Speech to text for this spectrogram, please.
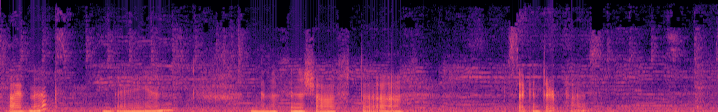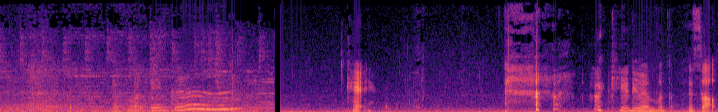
Five minutes. And then I'm gonna finish off the second, third pass. It's looking good. Okay. I can't even look at myself.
